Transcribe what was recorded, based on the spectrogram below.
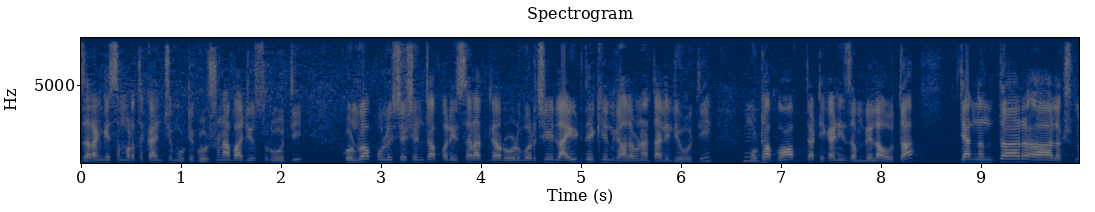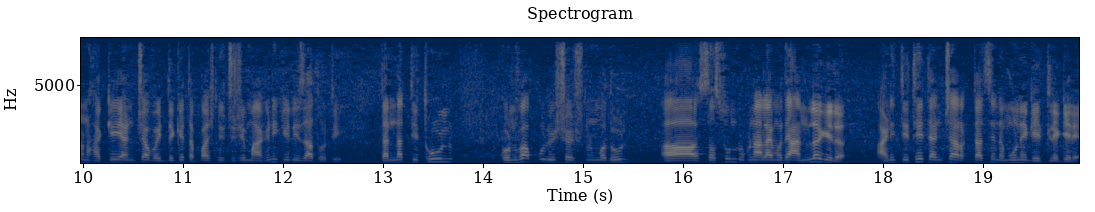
जरांगे समर्थकांची मोठी घोषणाबाजी सुरू होती. कोंढवा पोलीस स्टेशनच्या परिसरातल्या रोडवरची लाइट देखील घालवण्यात आलेली होती. मोठा बॉम्ब त्या ठिकाणी जमलेला होता. त्यानंतर लक्ष्मण हाके यांच्या वैद्यकीय तपासणीची जी मागणी केली जात होती त्यांना तिथून कोंढवा पोलीस स्टेशनमधून ससून रुग्णालयामध्ये आणलं गेलं आणि तिथे त्यांच्या रक्ताचे नमुने घेतले गेले.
